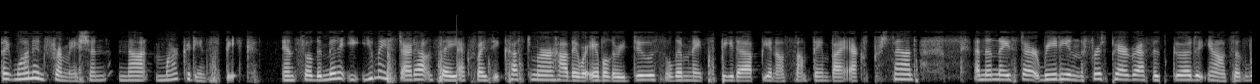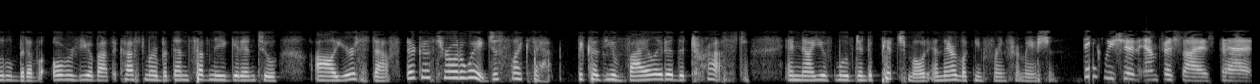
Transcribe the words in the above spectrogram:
they want information, not marketing speak. And so the minute you, you may start out and say XYZ customer, how they were able to reduce, eliminate, speed up, you know, something by X percent, and then they start reading and the first paragraph is good, you know, it's a little bit of an overview about the customer, but then suddenly you get into all your stuff, they're going to throw it away just like that because you've violated the trust and now you've moved into pitch mode and they're looking for information. Think we should emphasize that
